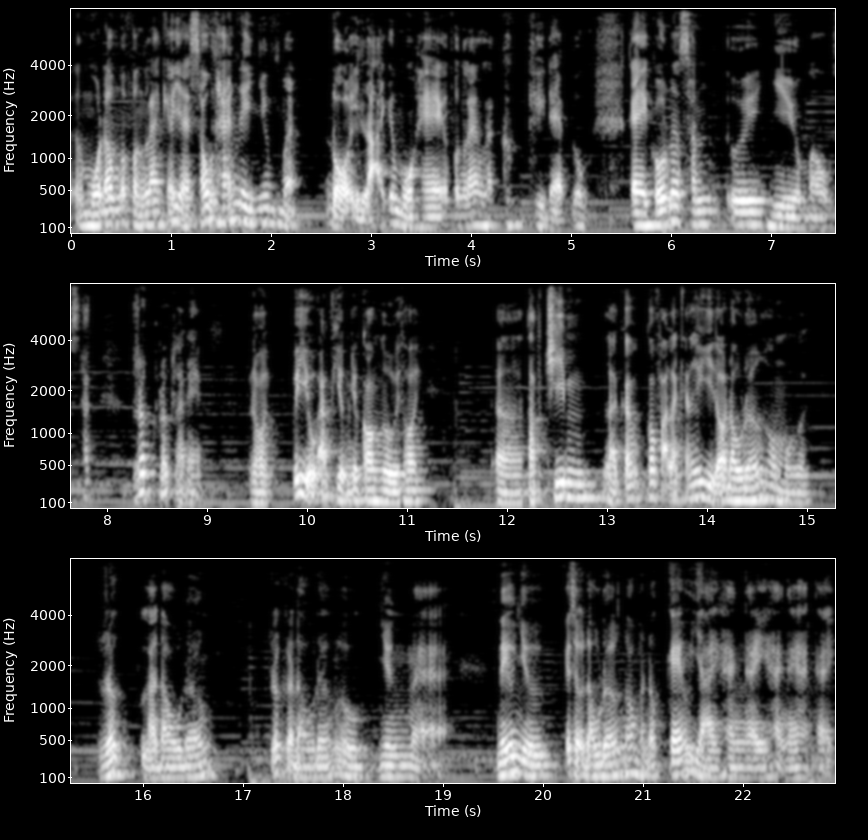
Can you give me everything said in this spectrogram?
ờ, mùa đông ở Phần Lan kéo dài 6 tháng đi nhưng mà đổi lại cái mùa hè ở Phần Lan là cực kỳ đẹp luôn. Cây cối nó xanh tươi nhiều màu sắc rất rất là đẹp. Rồi ví dụ áp dụng cho con người thôi. À, tập gym là có có phải là cái thứ gì đó đau đớn không mọi người? Rất là đau đớn rất là đau đớn luôn. Nhưng mà nếu như cái sự đau đớn đó mà nó kéo dài hàng ngày hàng ngày hàng ngày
